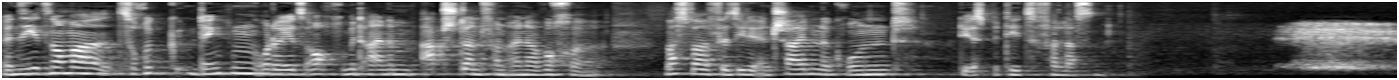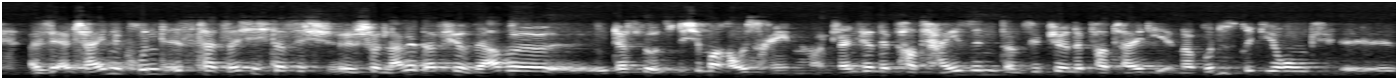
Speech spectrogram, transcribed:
Wenn Sie jetzt nochmal zurückdenken oder jetzt auch mit einem Abstand von einer Woche, was war für Sie der entscheidende Grund, die SPD zu verlassen? Also der entscheidende Grund ist tatsächlich, dass ich äh, schon lange dafür werbe, dass wir uns nicht immer rausreden. Und wenn wir eine Partei sind, dann sind wir eine Partei, die in der Bundesregierung äh,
